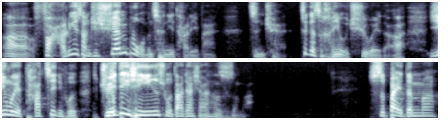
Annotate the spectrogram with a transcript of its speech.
啊法律上去宣布我们成立塔利班政权，这个是很有趣味的啊，因为他这里头决定性因素，大家想想是什么？是拜登吗？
